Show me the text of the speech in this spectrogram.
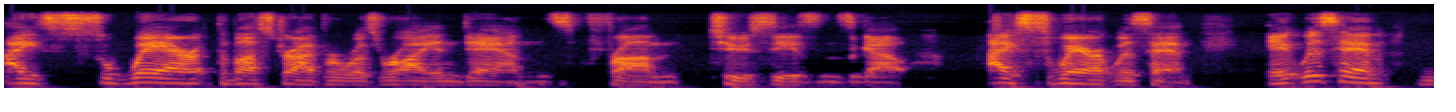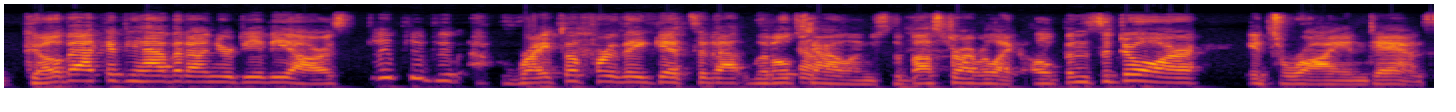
I swear the bus driver was Ryan Dans from two seasons ago. I swear it was him. It was him. Go back if you have it on your DVRs. Bloop, bloop, bloop. Right before they get to that little challenge, the bus driver like opens the door. It's Ryan Dans.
